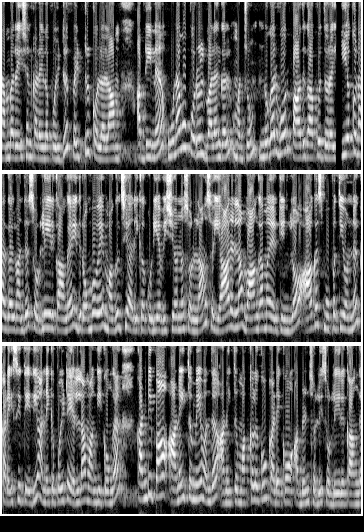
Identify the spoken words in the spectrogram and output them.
நம்ம ரேஷன் கடையில் போயிட்டு பெற்றுக்கொள்ளலாம் அப்படின்னு உணவுப் பொருள் வழங்கல் மற்றும் நுகர்வோர் பாதுகாப்பு துறை இயக்குனர்கள் வந்து சொல்லியிருக்காங்க. இது ரொம்பவே மகிழ்ச்சி அளிக்கக்கூடிய விஷயம்னு சொல்லலாம். ஸோ யாரெல்லாம் வாங்காமல் இருக்கீங்களோ ஆகஸ்ட் முப்பத்தி ஒன்று கடைசி தேதி அன்னைக்கு போயிட்டு எல்லாம் வாங்கிக்கோங்க. கண்டிப்பாக அனைத்துமே வந்து அனைத்து மக்களுக்கும் கிடைக்கும் அப்படின்னு சொல்லி சொல்லியிருக்காங்க.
